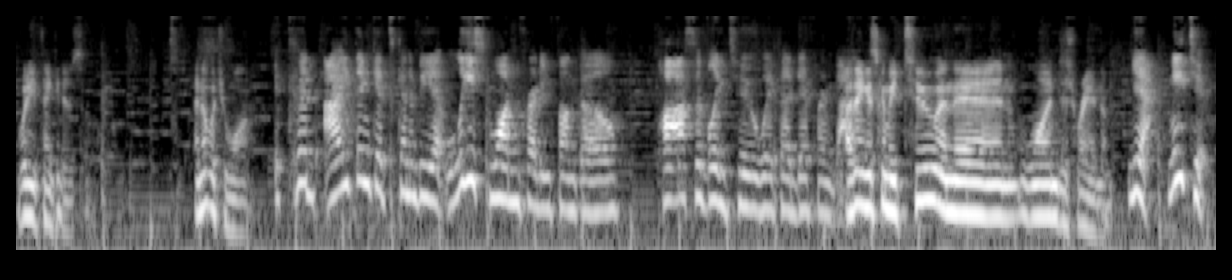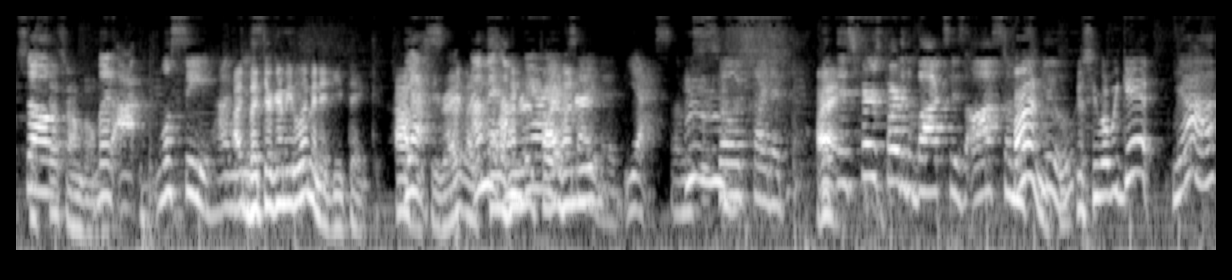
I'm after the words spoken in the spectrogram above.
What do you think it is? I know what you want. It could. I think it's gonna be at least one Freddy Funko, possibly two with a different guy. I think it's gonna be two and then one just random. Yeah, me too. So, That's- that's what I'm going but I, we'll see. I'm I, just, but they're gonna be limited. You think? Obviously, yes, right? Like I'm, 400, I'm very 500. excited. Yes, I'm mm. so excited. All but right. this first part of the box is awesome Fun. too. We'll see what we get. Yeah,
